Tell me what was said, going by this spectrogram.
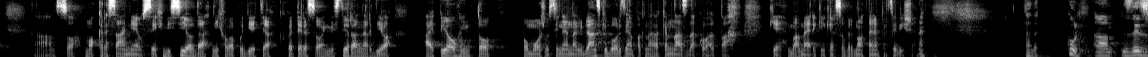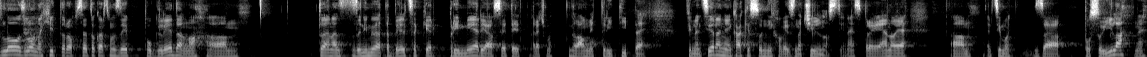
so mokre sanje vseh visijo, da njihova podjetja, v katere so investirali, naredijo IPO in to po možnosti ne na Ljubljanski borzi, ampak na kakem Nasdaqu ali pa kje v Ameriki, ker so vrednotene precej više. Cool. Um, zdaj zelo, zelo na hitro, vse to, kar smo zdaj pogledali. No, um, to je ena zanimiva tabelica, ker primerja vse te, rečemo, glavne tri tipe financiranja in kakšne so njihove značilnosti. Sprej, eno je um, recimo za posojila, ne,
